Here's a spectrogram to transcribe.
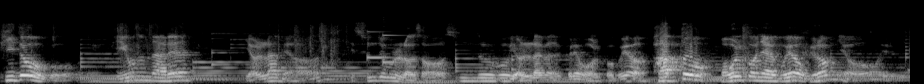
비도 오고 네, 비 오는 날은 열라면 순두부를 넣어서 순두부 열라면을 끓여 먹을 거고요. 밥도 먹을 거냐고요? 그럼요. 이렇게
